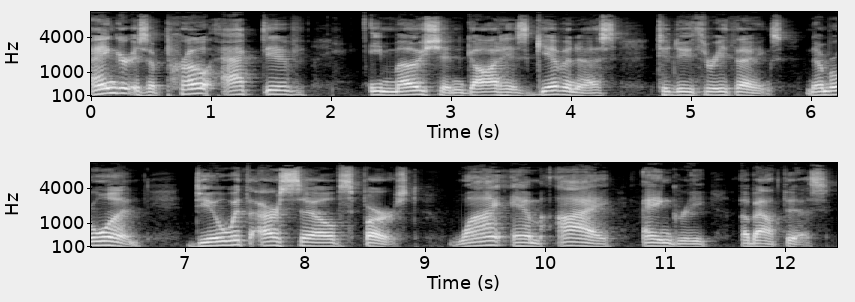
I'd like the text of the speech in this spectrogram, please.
Anger is a proactive emotion God has given us to do three things. Number one, deal with ourselves first. Why am I angry about this?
